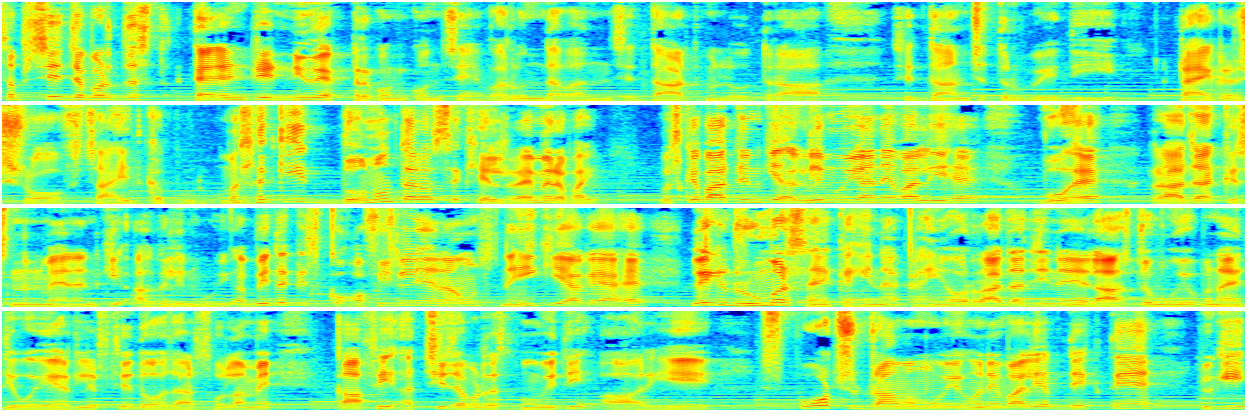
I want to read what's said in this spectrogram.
सबसे ज़बरदस्त टैलेंटेड न्यू एक्टर कौन कौन से हैं? वरुण धवन, सिद्धार्थ मल्होत्रा, सिद्धांत चतुर्वेदी, टाइगर श्रॉफ, शाहिद कपूर। मतलब कि दोनों तरफ़ से खेल रहा है मेरा भाई। उसके बाद जिनकी अगली मूवी आने वाली है, वो है राजा कृष्णन मेनन की अगली मूवी अभी तक इसको ऑफिशियली अनाउंस नहीं किया गया है, लेकिन रूमर्स हैं कहीं ना कहीं, और राजा जी ने लास्ट जो मूवी बनाई थी वो एयरलिफ्ट थी 2016 में। काफ़ी अच्छी ज़बरदस्त मूवी थी, और ये स्पोर्ट्स ड्रामा मूवी होने वाली अब देखते हैं, क्योंकि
